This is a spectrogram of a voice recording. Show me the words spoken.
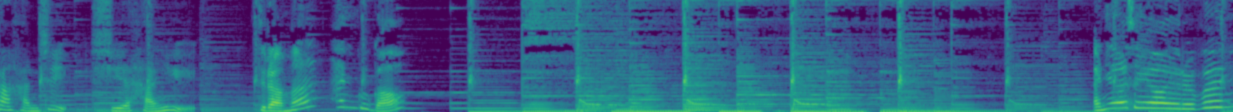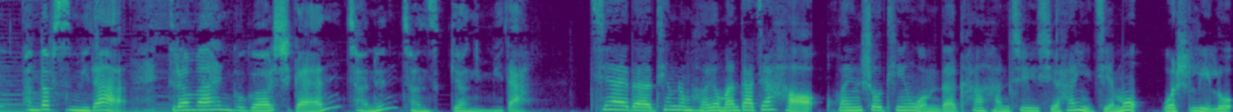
看韩剧学韩语。 드라마 한국어. 안녕하세요, 여러분. 반갑습니다. 드라마 한국어 시간 저는 전숙경입니다. 亲爱的听众朋友们，大家好，欢迎收听我们的看韩剧学韩语节目，我是李璐。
